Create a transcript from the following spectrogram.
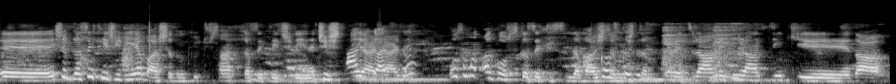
E, işte gazeteciliğe başladım kültür sanat gazeteciliğine çeşitli Hangi yerlerde. gazete? O zaman Agos gazetesinde Agos başlamıştım. gazetesi. Evet rahmetli Hrant Dink daha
